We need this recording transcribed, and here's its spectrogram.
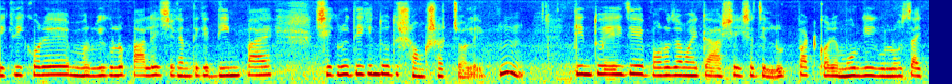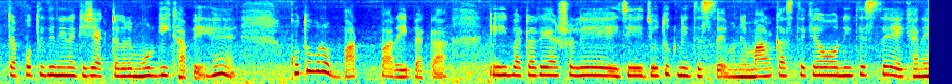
বিক্রি করে, মুরগিগুলো পালে, সেখান থেকে ডিম পায়, সেগুলো দিয়ে কিন্তু ওদের সংসার চলে। হুম? কিন্তু এই যে বড় জামাইটা আসে, এসে যে লুটপাট করে মুরগিগুলো, চারটা প্রতিদিনই নাকি সে একটা করে মুরগি খাবে হ্যাঁ? কত বড় বাটপার এই ব্যাটা এই ব্যাটারে আসলে এই যে যৌতুক নিতেছে মানে মার কাছ থেকেও নিতেছে, এখানে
